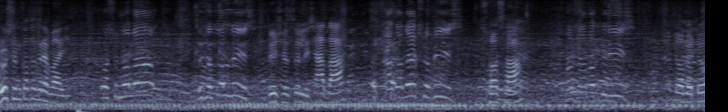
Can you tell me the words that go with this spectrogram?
রসুন কত করে ভাই? পশু হলো দুশো চল্লিশ। দুইশো চল্লিশ। আদা? আদালো একশো বিশ। শশা মশালো তিরিশ। টমেটো?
